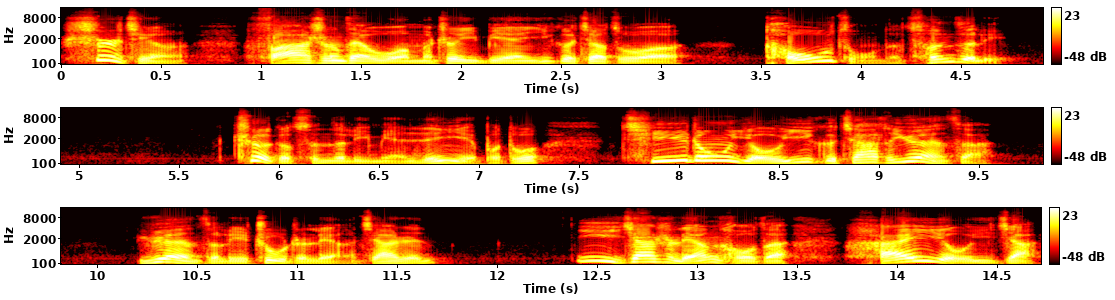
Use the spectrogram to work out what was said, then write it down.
事情。发生在我们这一边一个叫做头总的村子里。这个村子里面人也不多，其中有一个家的院子，院子里住着两家人，一家是两口子，还有一家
